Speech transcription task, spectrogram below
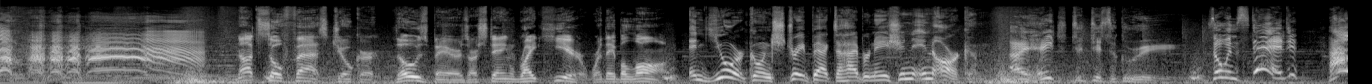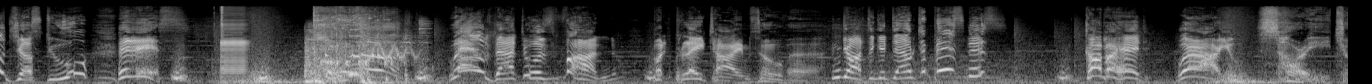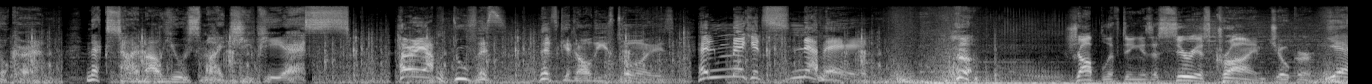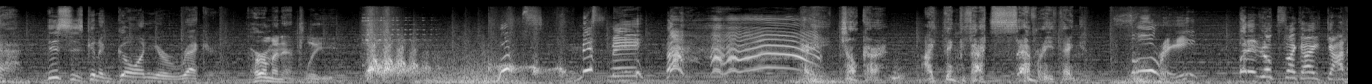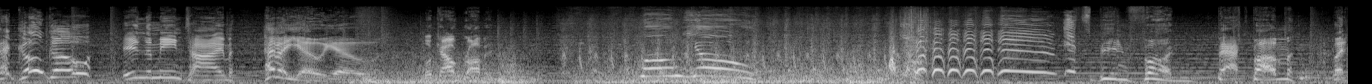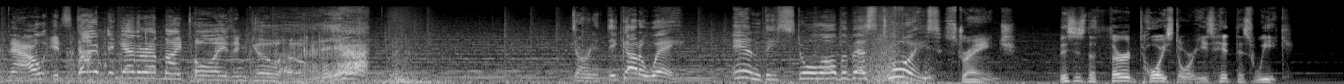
Not so fast, Joker. Those bears are staying right here where they belong. And you're going straight back to hibernation in Arkham. I hate to disagree. So instead, I'll just do this. Well, that was fun. But playtime's over. Got to get down to business. Copperhead, where are you? Sorry, Joker. Next time I'll use my GPS. Hurry up, doofus. Let's get all these toys and make it snappy. Huh. Shoplifting is a serious crime, Joker. Yeah, this is gonna go on your record. Permanently. Whoops! Missed me! Hey, Joker, I think that's everything. Sorry, but it looks like I gotta go go. In the meantime, have a yo yo. Look out, Robin. Whoa, yo! it's been fun, Bat Bum. But now it's time to gather up my toys and go home. Darn it, they got away. And they stole all the best toys. Strange. This is the third toy store he's hit this week.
